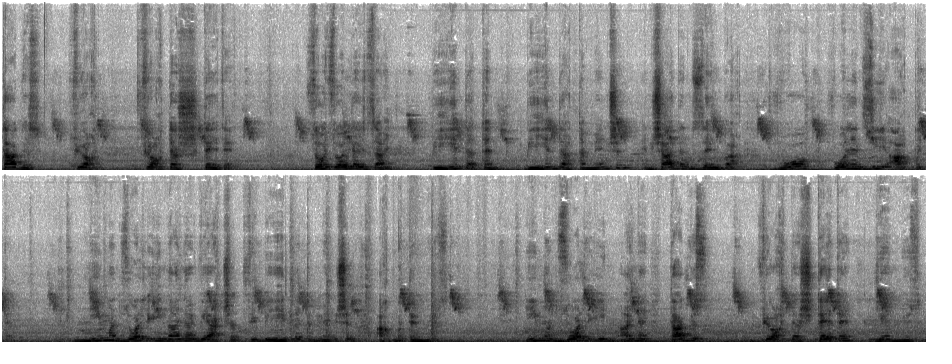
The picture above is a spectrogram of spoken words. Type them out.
Tagesförderstätte. So soll es sein. Behinderten, behinderte Menschen entscheiden selber, wo wollen sie arbeiten. Niemand soll in einer Werkstatt für behinderte Menschen arbeiten müssen. Niemand soll in eine Tagesförderstätte gehen müssen.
